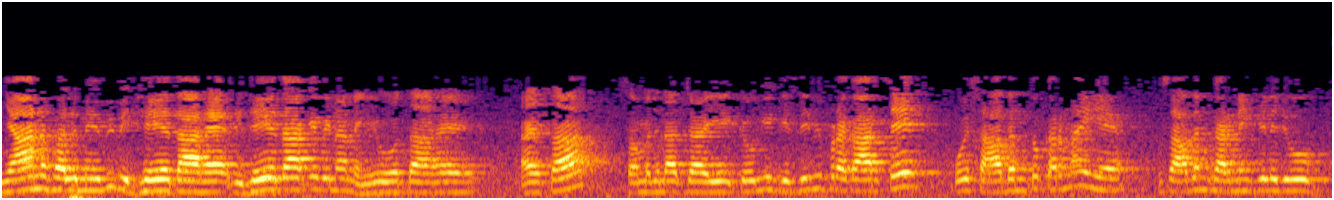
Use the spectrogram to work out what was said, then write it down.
ज्ञान फल में भी विधेयता है। विधेयता के बिना नहीं होता है। ऐसा समझना चाहिए, क्योंकि किसी भी प्रकार से कोई साधन तो करना ही है। तो साधन करने के लिए जो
